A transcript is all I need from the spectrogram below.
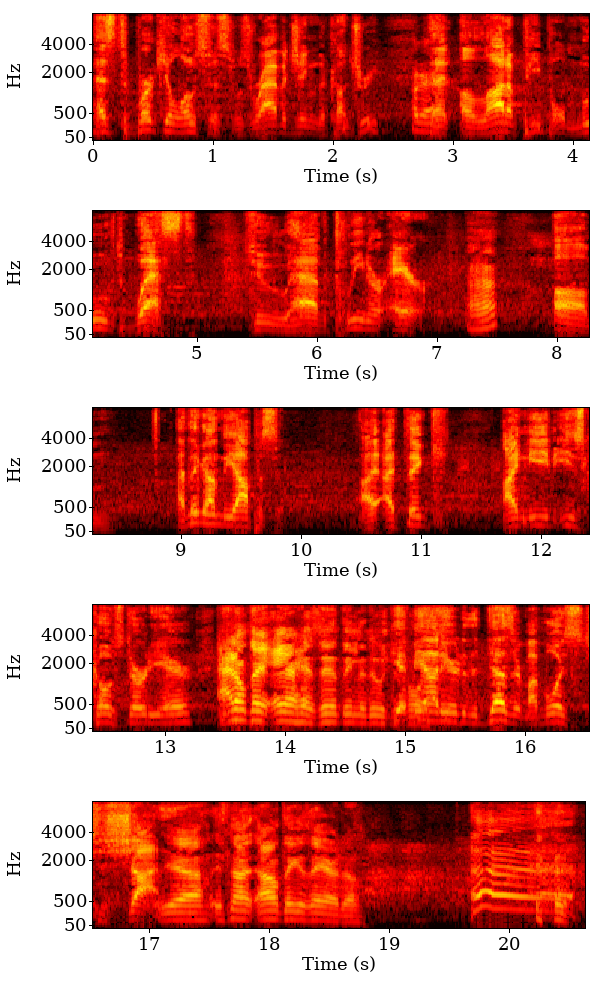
as tuberculosis was ravaging the country, Okay. that a lot of people moved west to have cleaner air. Uh huh. Um, I think I'm the opposite. I, I think I need East Coast dirty air. I don't think air has anything to do with Get me voice. out here to the desert. My voice just shot. Yeah, it's not. I don't think it's air though. Ah.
